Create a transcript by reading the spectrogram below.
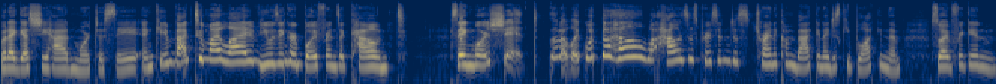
But I guess she had more to say and came back to my live using her boyfriend's account, saying more shit. And I'm like, what the hell? What, how is this person just trying to come back and I just keep blocking them? So I freaking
